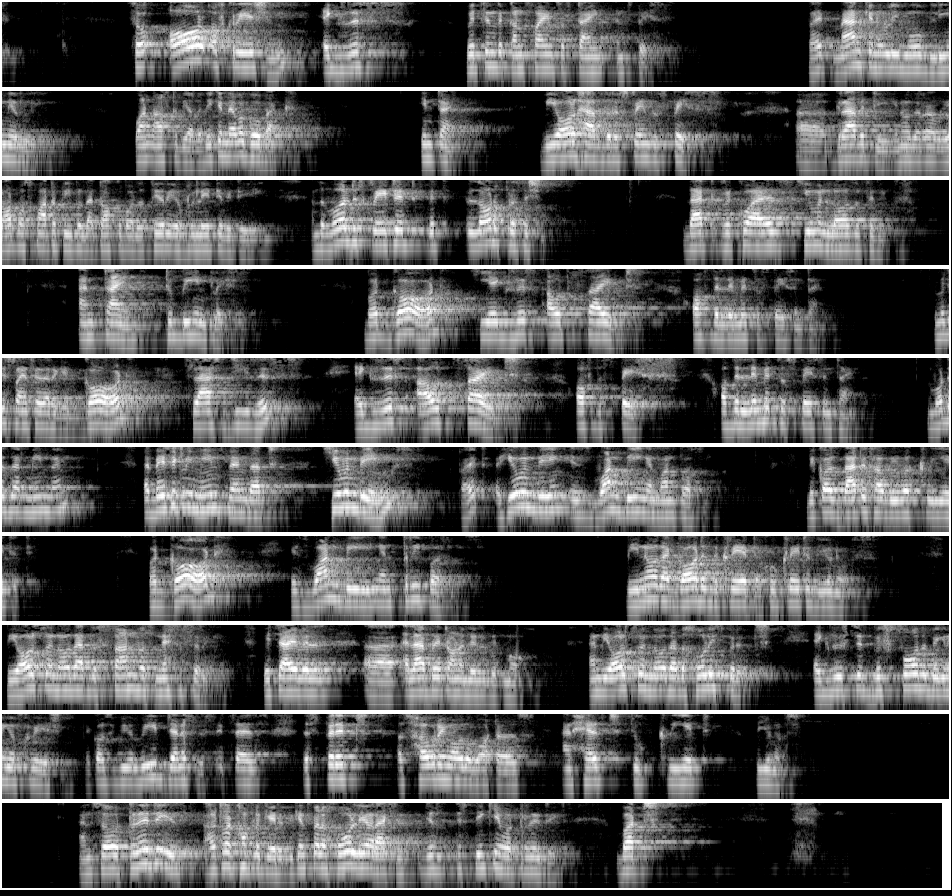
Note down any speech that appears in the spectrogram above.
So all of creation exists within the confines of time and space. Right? Man can only move linearly, one after the other. We can never go back in time. We all have the restraints of space uh, gravity. You know, there are a lot more smarter people that talk about the theory of relativity. And the world is created with a lot of precision that requires human laws of physics and time to be in place. But God, He exists outside of the limits of space and time. Let me just try and say that again. God slash Jesus exists outside of the space, of the limits of space and time. What does that mean then? That basically means then that human beings, right? A human being is one being and one person. Because that is how we were created. But God is one being and three persons. We know that God is the creator who created the universe. We also know that the Son was necessary, which I will uh, elaborate on a little bit more. And we also know that the Holy Spirit existed before the beginning of creation. Because you read Genesis, it says the Spirit was hovering over the waters and helped to create the universe. And so Trinity is ultra complicated. We can spend a whole year actually just, just thinking about Trinity. But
